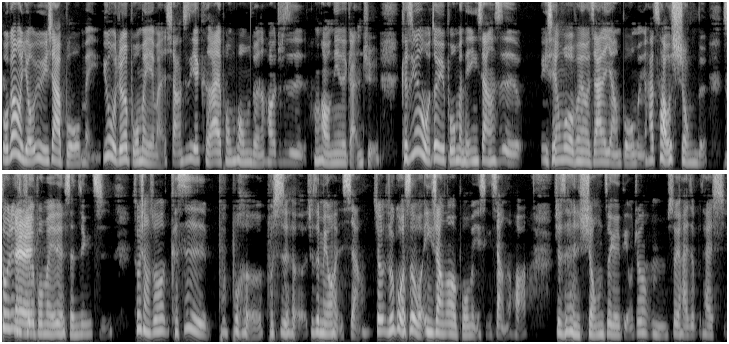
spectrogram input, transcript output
我刚好犹豫一下博美，因为我觉得博美也蛮像，就是也可爱蓬蓬的，然后就是很好捏的感觉。可是因为我对于博美的印象是，以前我有朋友家里养博美，它超凶的，所以我就觉得博美有点神经质。欸、所以我想说，可是不不合，不适合，就是没有很像。就如果是我印象中的博美形象的话，就是很凶这个一点，我就嗯，所以还是不太行，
